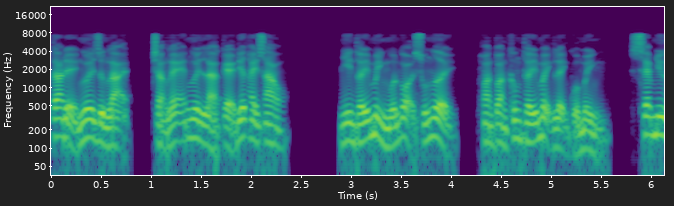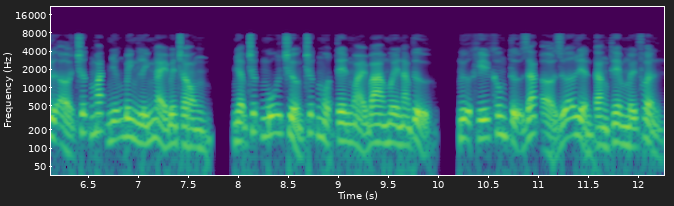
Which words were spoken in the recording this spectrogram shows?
Ta để ngươi dừng lại, chẳng lẽ ngươi là kẻ điếc hay sao? Nhìn thấy mình muốn gọi xuống người, hoàn toàn không thấy mệnh lệnh của mình, xem như ở trước mắt những binh lính này bên trong, nhậm chức ngũ trưởng chức một tên ngoài ba mươi năm tử, ngựa khí không tự giác ở giữa liền tăng thêm mấy phần.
